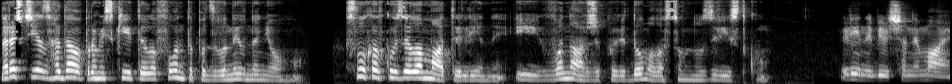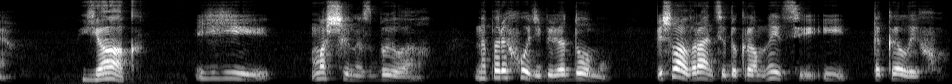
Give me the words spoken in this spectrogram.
Нарешті я згадав про міський телефон та подзвонив на нього. Слухавку взяла мати Ліни, і вона вже повідомила сумну звістку. Ліни більше немає. Як? Її машина збила на переході біля дому. Пішла вранці до крамниці і таке лихо.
